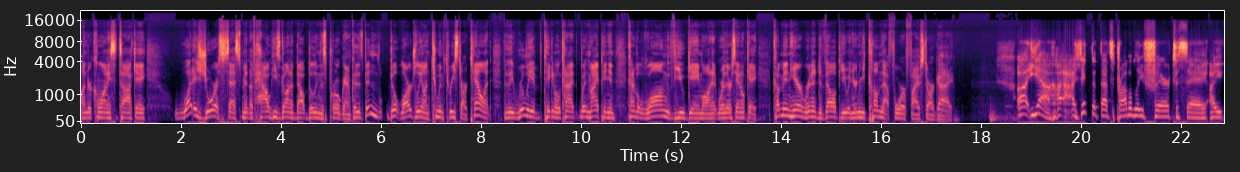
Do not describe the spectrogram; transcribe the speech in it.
under Kalani Sitake. What is your assessment of how he's gone about building this program? Because it's been built largely on two and three star talent that they really have taken a kind of, in my opinion, kind of a long view game on it, where they're saying, "Okay, come in here, we're going to develop you, and you're going to become that four or five star guy." Uh, yeah, I, I, think that that's probably fair to say. I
